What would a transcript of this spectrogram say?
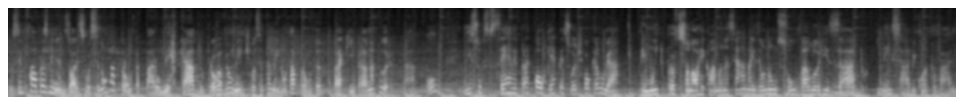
eu sempre falo para as meninas, olha, se você não está pronta para o mercado, provavelmente você também não está pronta para aqui, para a Natura, tá? Ou isso serve para qualquer pessoa de qualquer lugar. Tem muito profissional reclamando assim: ah, mas eu não sou valorizado. E nem sabe quanto vale.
